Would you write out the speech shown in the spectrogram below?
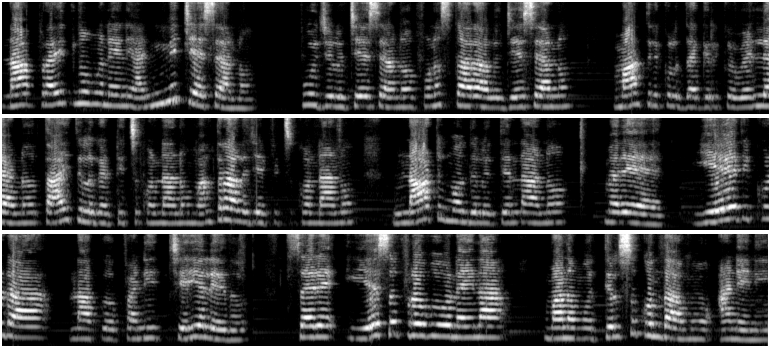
నా ప్రయత్నము నేను అన్ని చేశాను. పూజలు చేశాను పునస్కారాలు చేశాను మాంత్రికుల దగ్గరికి వెళ్ళాను తాయితులు కట్టించుకున్నాను మంత్రాలు చేపించుకున్నాను నాటు మందులు తిన్నాను. మరి ఏది కూడా నాకు పని చేయలేదు. సరే యేసు ప్రభువునైనా మనము తెలుసుకుందాము అనేని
